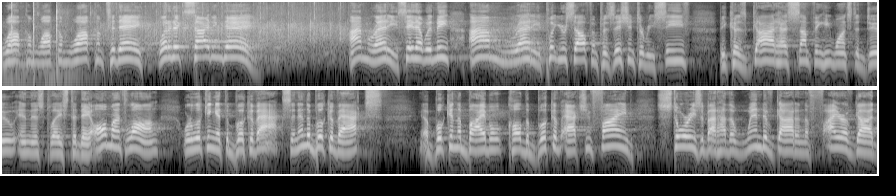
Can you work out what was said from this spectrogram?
welcome, welcome, welcome today. What an exciting day. I'm ready. Say that with me. I'm ready. Put yourself in position to receive because God has something He wants to do in this place today. All month long, we're looking at the book of Acts. And in the book of Acts, a book in the Bible called the book of Acts, you find stories about how the wind of God and the fire of God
